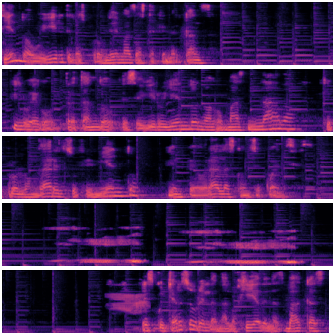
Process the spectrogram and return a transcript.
tiendo a huir de los problemas hasta que me alcanza. Y luego, tratando de seguir huyendo, no hago más nada que prolongar el sufrimiento y empeorar las consecuencias. Escuchar sobre la analogía de las vacas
